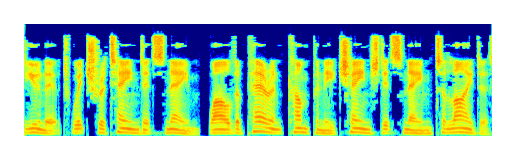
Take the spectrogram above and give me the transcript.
unit which retained its name, while the parent company changed its name to Leidos.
